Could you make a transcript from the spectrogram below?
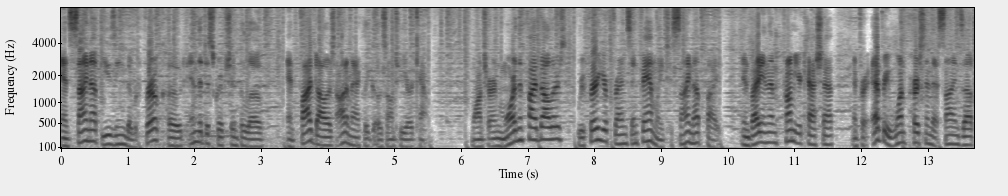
and sign up using the referral code in the description below and $5 automatically goes onto your account. Want to earn more than $5? Refer your friends and family to sign up by inviting them from your Cash App, and for every one person that signs up,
